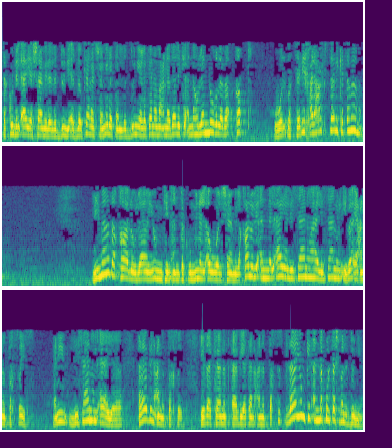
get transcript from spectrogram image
تكون الآية شاملة للدنيا. إذ لو كانت شاملة للدنيا لكان معنى ذلك أنه لن نغلب قط والتاريخ على عكس ذلك تماما. لماذا قالوا لا يمكن أن تكون من الأول شاملة؟ قالوا لأن الآية لسانها لسان الإباء عن التخصيص. يعني لسان الآية آب عن التخصيص. إذا كانت آبية عن التخصيص لا يمكن أن نقول تشمل الدنيا.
